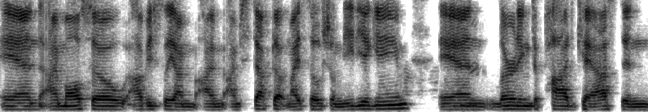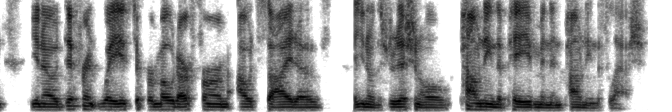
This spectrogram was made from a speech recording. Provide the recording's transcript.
and i'm also obviously i'm i'm i'm stepped up my social media game and learning to podcast and you know different ways to promote our firm outside of you know the traditional pounding the pavement and pounding the flesh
